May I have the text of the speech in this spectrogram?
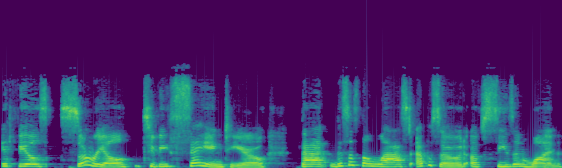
It feels surreal to be saying to you that this is the last episode of season one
